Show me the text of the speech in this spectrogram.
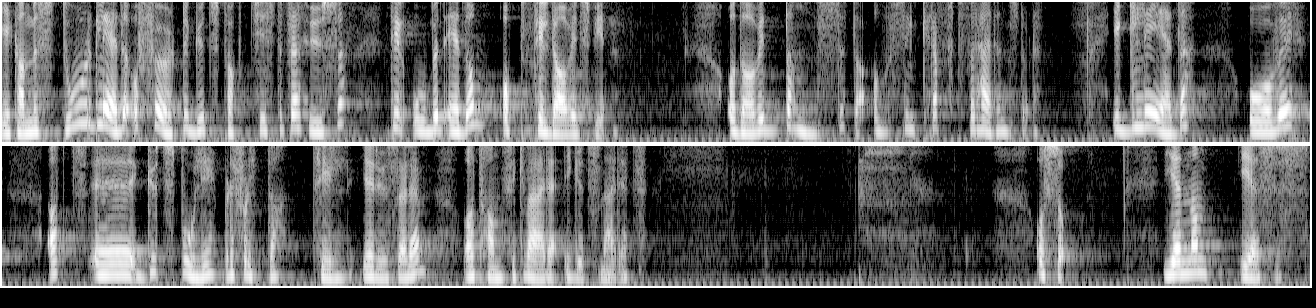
gikk han med stor glede og førte Guds paktkiste fra huset til Obed Edom opp til Davids byen. Og David danset av all sin kraft for Herren, står det. I glede over at eh, Guds bolig ble flytta til Jerusalem, og at han fikk være i Guds nærhet. Og så, gjennom Jesus,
